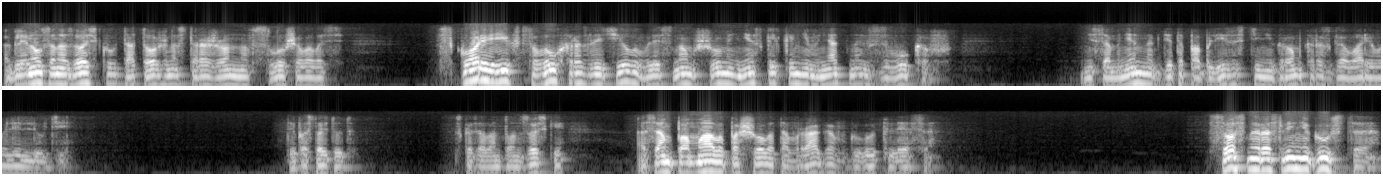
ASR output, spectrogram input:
оглянулся на Зоську, та тоже настороженно вслушивалась. Вскоре их слух различил в лесном шуме несколько невнятных звуков. Несомненно, где-то поблизости негромко разговаривали люди. «Ты постой тут», — сказал Антон Зоське, а сам помалу пошел от оврага вглубь леса. Сосны росли не густо,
